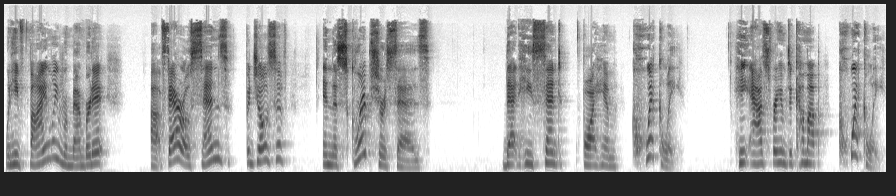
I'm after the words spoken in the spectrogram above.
when he finally remembered it, uh, Pharaoh sends for Joseph, and the scripture says that he sent for him quickly. He asked for him to come up quickly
